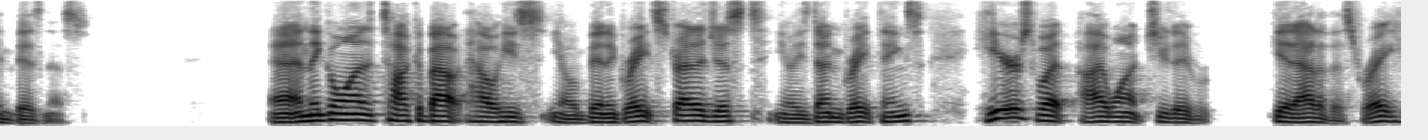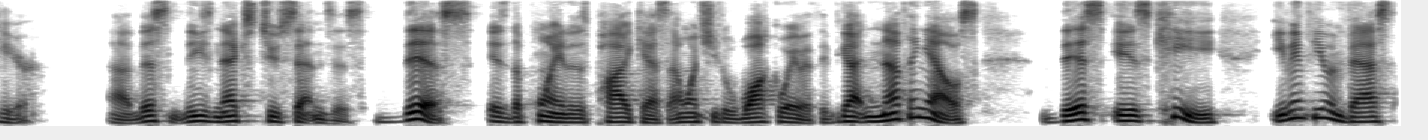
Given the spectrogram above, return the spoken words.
in business. And they go on to talk about how he's, you know, been a great strategist. You know, he's done great things. Here's what I want you to get out of this right here. Uh, this these next two sentences. This is the point of this podcast. I want you to walk away with. If you got nothing else, this is key. Even if you invest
